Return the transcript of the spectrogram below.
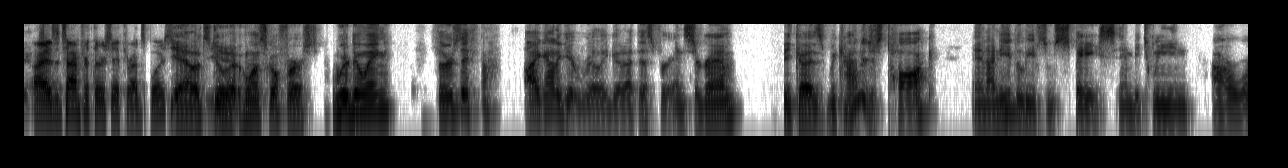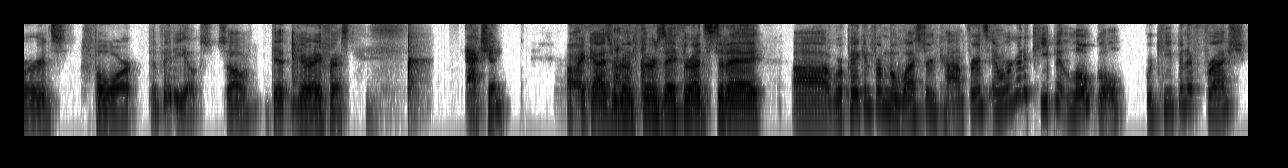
All right, is it time for Thursday Threads, boys? Yeah, let's do Yeah. it. Who wants to go first? We're doing Thursday. I got to get really good at this for Instagram because we kind of just talk and I need to leave some space in between our words for the videos. So get, get ready for this. Action. All right, guys, we're doing Thursday threads today. Uh, we're picking from the Western Conference and we're going to keep it local. We're keeping it fresh.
